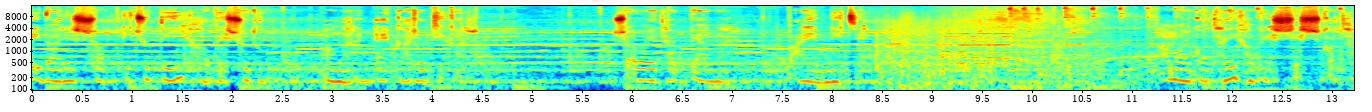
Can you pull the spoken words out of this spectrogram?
এই বাড়ির সব কিছুতেই শুধু আমার একার অধিকার। সবাই থাকবে আমার পায়ের নিচে। আমার কথাই হবে শেষ কথা।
